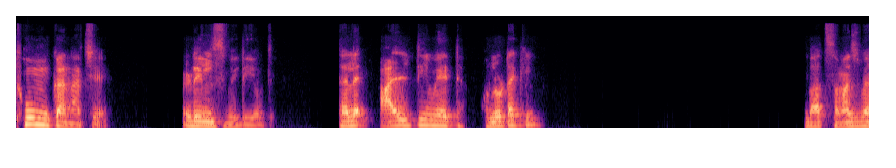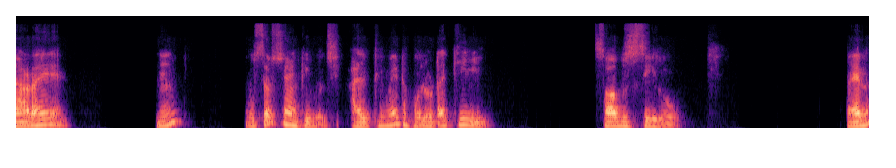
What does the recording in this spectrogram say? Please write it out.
ঠুমকা নাচে রিলস ভিডিওতে তাহলে আলটিমেট হলোটা কি বাত সমাজ মে আ রা হ্যাঁ হুম বুঝতে পারছি কি বলছি আলটিমেট হলোটা কি সব জিরো তাই না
